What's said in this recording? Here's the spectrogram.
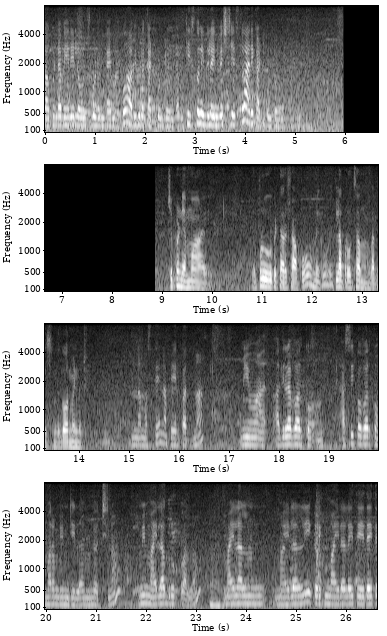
కాకుండా వేరే లోన్స్ కూడా ఉంటాయి మాకు. అవి కూడా కట్టుకుంటూ ఉంటాం. తీసుకుని ఇందులో ఇన్వెస్ట్ చేస్తూ అది కట్టుకుంటూ ఉంటాం. చెప్పండి అమ్మ ఎప్పుడు పెట్టారు షాపు? మీకు ఎట్లా ప్రోత్సాహం లభిస్తుంది గవర్నమెంట్ నుంచి? నమస్తే నా పేరు పద్మ. మేము ఆదిలాబాద్ ఆసిఫాబాద్ కొమరం భీం జిల్లా నుండి వచ్చినాం. మేము మహిళా గ్రూప్ వాళ్ళం. మహిళల మహిళల్ని ఇక్కడికి మహిళలు అయితే ఏదైతే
